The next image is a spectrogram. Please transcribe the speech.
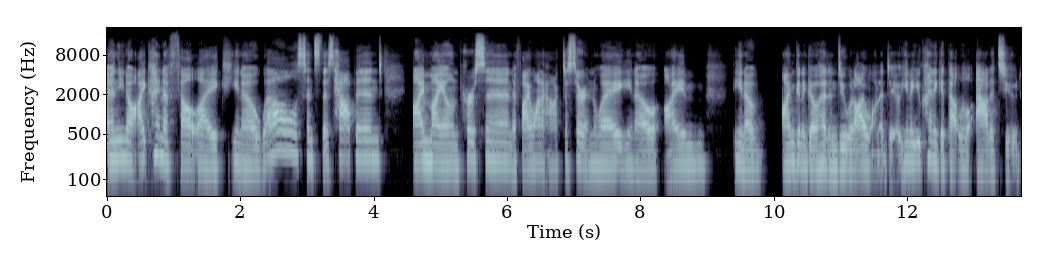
And, you know, I kind of felt like, you know, well, since this happened, I'm my own person. If I want to act a certain way, you know, I'm, you know, I'm going to go ahead and do what I want to do. You know, you kind of get that little attitude.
